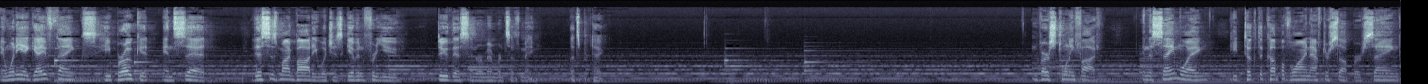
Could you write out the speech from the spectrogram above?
And when he gave thanks, he broke it and said, "This is my body which is given for you. Do this in remembrance of me." Let's partake. Verse 25, in the same way, he took the cup of wine after supper, saying,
